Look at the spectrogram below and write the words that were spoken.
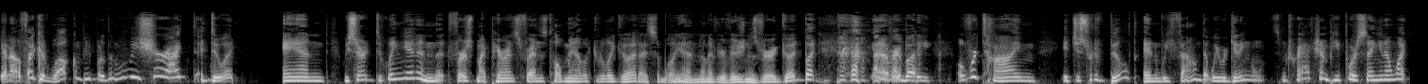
you know, if I could welcome people to the movie, sure, I'd, I'd do it. And we started doing it. And at first, my parents' friends told me I looked really good. I said, well, yeah, none of your vision is very good. But, you know, everybody, over time, it just sort of built. And we found that we were getting some traction. People were saying, you know what?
